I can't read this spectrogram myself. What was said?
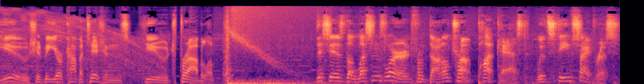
You should be your competition's huge problem. This is the Lessons Learned from Donald Trump podcast with Steve Sipress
